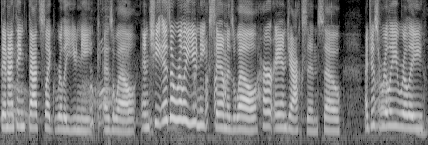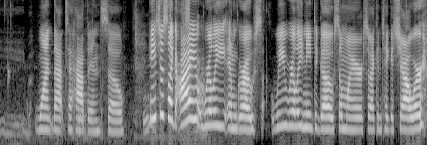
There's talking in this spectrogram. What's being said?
then I think that's like really unique as well. And she is a really unique Sim as well, her and Jackson. So I just really, really want that to happen. So he's just like, I really am gross. We really need to go somewhere so I can take a shower.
